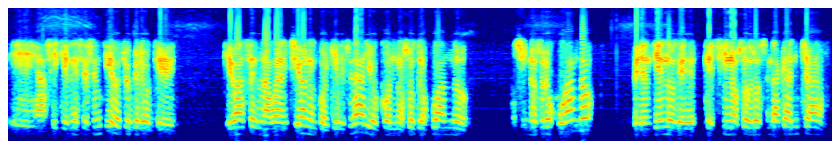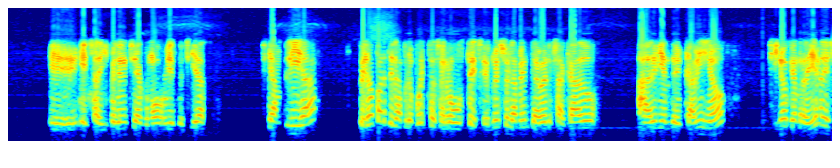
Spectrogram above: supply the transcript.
Eh, así que en ese sentido yo creo que, que va a ser una buena acción en cualquier escenario, con nosotros jugando o sin nosotros jugando, pero entiendo que, que sin nosotros en la cancha eh, esa diferencia, como bien decías, se amplía pero aparte la propuesta se robustece, no es solamente haber sacado a alguien del camino, sino que en realidad es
